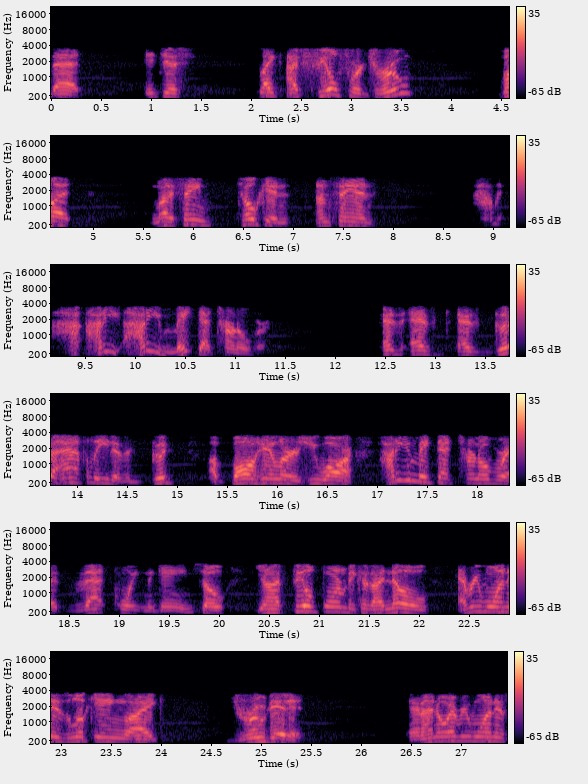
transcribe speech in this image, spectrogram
that it just like I feel for Jrue, but by the same token, I'm saying how, how, how do you how do you make that turnover? as as as good an athlete, as a good a ball handler as you are, how do you make that turnover at that point in the game? So, you know, I feel for him because I know everyone is looking like Jrue did it. And I know everyone is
